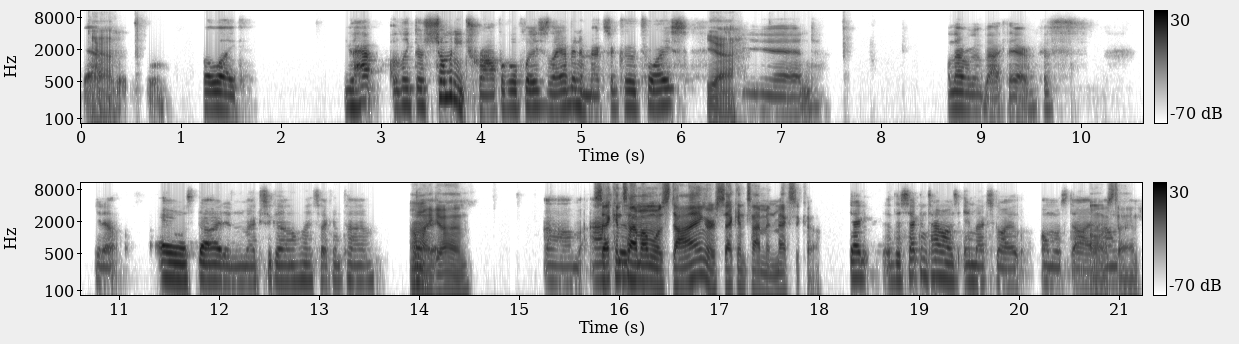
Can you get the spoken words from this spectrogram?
Yeah, Yeah. cool. but like, you have like, there's so many tropical places. Like I've been to Mexico twice, Yeah. and I'll never go back there because, you know, I almost died in Mexico my second time. Oh my god. Um, Second after- time almost dying or second time in Mexico? sec- the second time I was in Mexico, I almost died. Almost I died.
